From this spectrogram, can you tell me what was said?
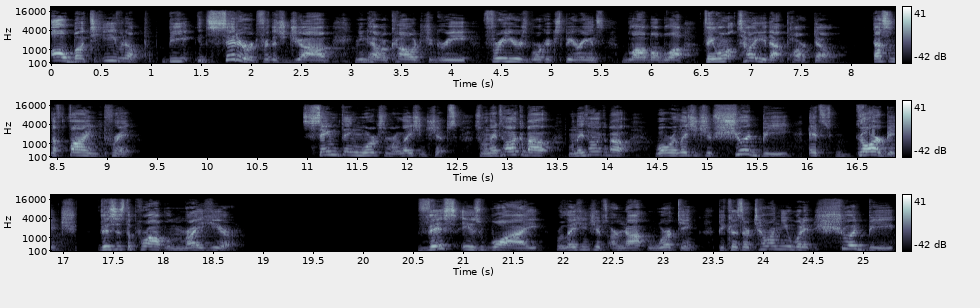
Oh, but to even be considered for this job, you need to have a college degree, three years work experience, blah blah blah. They won't tell you that part though. That's in the fine print. Same thing works in relationships. So when they talk about when they talk about what relationships should be, it's garbage. This is the problem right here. This is why relationships are not working because they're telling you what it should be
